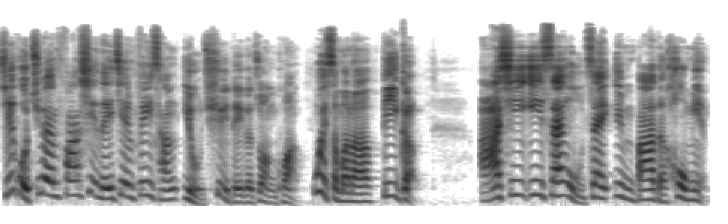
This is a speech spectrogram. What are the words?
结果居然发现了一件非常有趣的一个状况。为什么呢？第一个，RC 一三五在运八的后面，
